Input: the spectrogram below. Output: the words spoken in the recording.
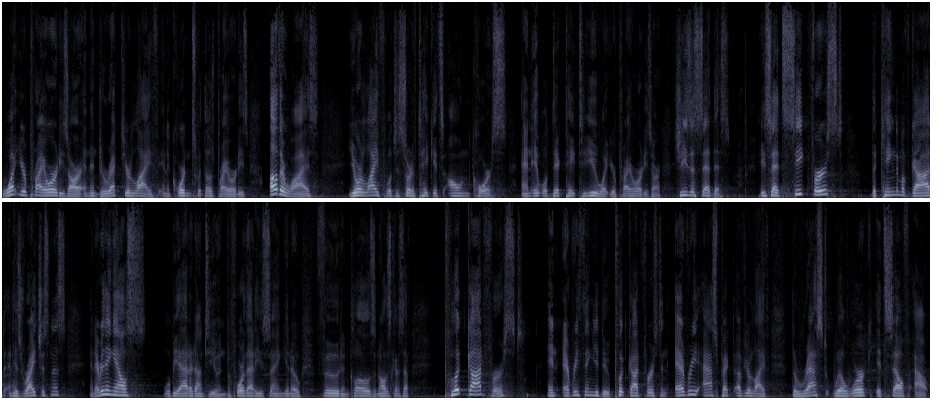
what your priorities are and then direct your life in accordance with those priorities. Otherwise, your life will just sort of take its own course and it will dictate to you what your priorities are. Jesus said this He said, Seek first the kingdom of God and his righteousness, and everything else will be added unto you. And before that, he's saying, you know, food and clothes and all this kind of stuff. Put God first in everything you do. Put God first in every aspect of your life. The rest will work itself out.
